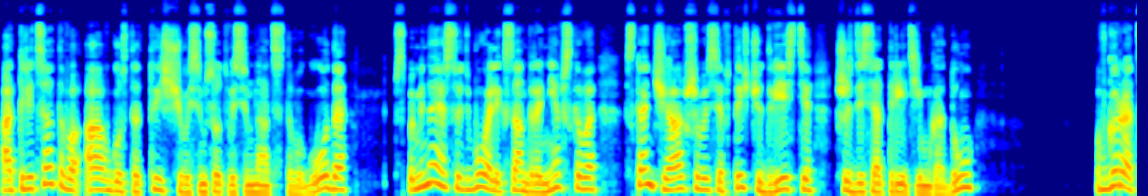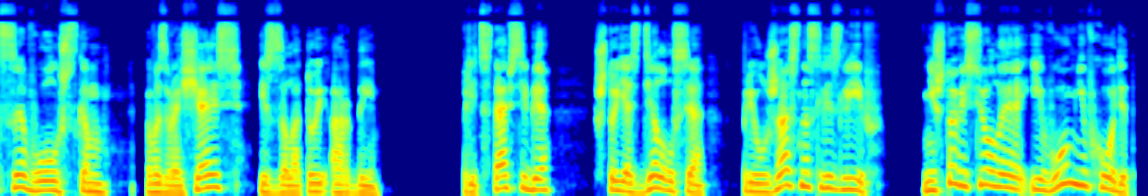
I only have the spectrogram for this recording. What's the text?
от 30 августа 1818 года, вспоминая судьбу Александра Невского, скончавшегося в 1263 году в городце Волжском, возвращаясь из Золотой Орды. «Представь себе, что я сделался преужасно слезлив, Ничто веселое и в ум не входит,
